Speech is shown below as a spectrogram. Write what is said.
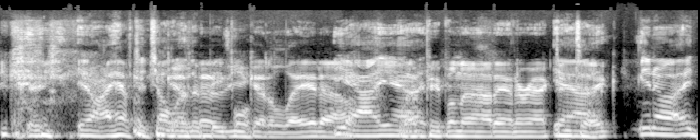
you uh, know I have to tell other gotta, people. You got to lay it out. Yeah, yeah. Let people know how to interact and take. you know, I,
